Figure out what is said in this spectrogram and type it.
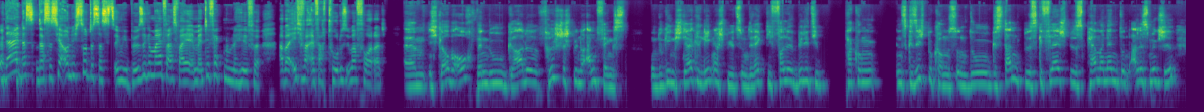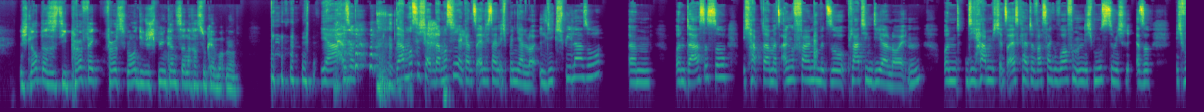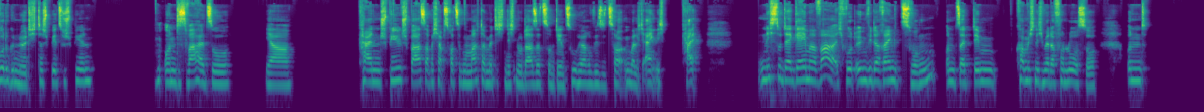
Nein, das, das ist ja auch nicht so, dass das jetzt irgendwie böse gemeint war. Es war ja im Endeffekt nur eine Hilfe. Aber ich war einfach todesüberfordert. Ähm, ich glaube auch, wenn du gerade frisch das Spiel nur anfängst und du gegen stärkere Gegner spielst und direkt die volle Ability-Packung ins Gesicht bekommst und du gestunt bist, geflasht bist, permanent und alles Mögliche, ich glaube, das ist die perfect First Round, die du spielen kannst. Danach hast du keinen Bock mehr. Ja, also da muss ich ja, da muss ich ja ganz ehrlich sein, ich bin ja League-Spieler so. Ähm, und da ist es so, ich habe damals angefangen mit so Platin-Dia-Leuten und die haben mich ins eiskalte Wasser geworfen und ich musste mich, also ich wurde genötigt, das Spiel zu spielen. Und es war halt so, ja, kein Spielspaß, aber ich habe es trotzdem gemacht, damit ich nicht nur da sitze und denen zuhöre, wie sie zocken, weil ich eigentlich kein, nicht so der Gamer war. Ich wurde irgendwie da reingezwungen und seitdem komme ich nicht mehr davon los so. Und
